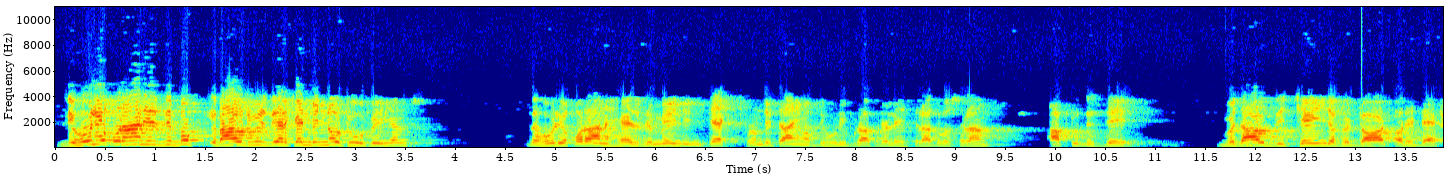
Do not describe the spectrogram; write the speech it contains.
The Holy Quran is the book about which there can be no two opinions. The Holy Quran has remained intact from the time of the Holy Prophet ﷺ up to this day. without the change of a dot or a dash.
